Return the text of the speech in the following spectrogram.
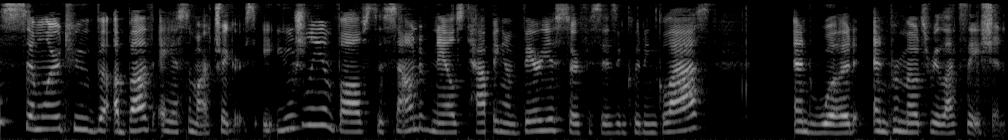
is similar to the above ASMR triggers. It usually involves the sound of nails tapping on various surfaces, including glass and wood, and promotes relaxation.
